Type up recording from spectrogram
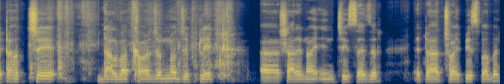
এটা হচ্ছে ডাল ভাত খাওয়ার জন্য যে প্লেট সাড়ে নয় ইঞ্চি সাইজের। এটা ছয় পিস পাবেন।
